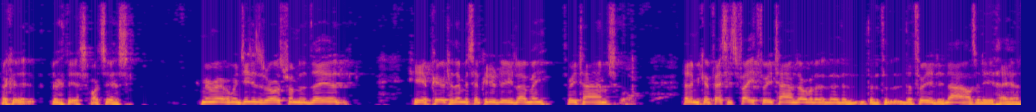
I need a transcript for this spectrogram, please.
Look at. Look at this. Watch this. Remember when Jesus rose from the dead, he appeared to them and said, Peter, do you love me? Three times. let him confess his faith three times over the, the, the, the, the three denials that he had.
